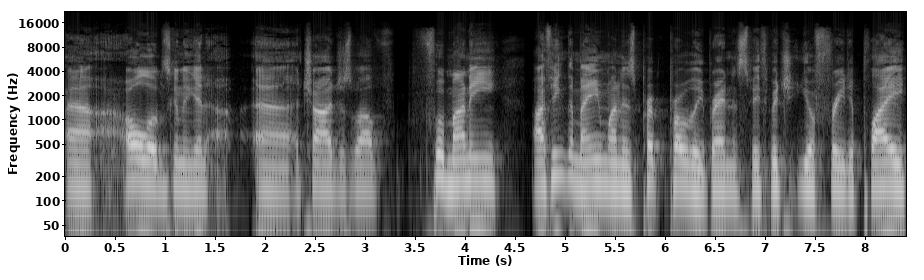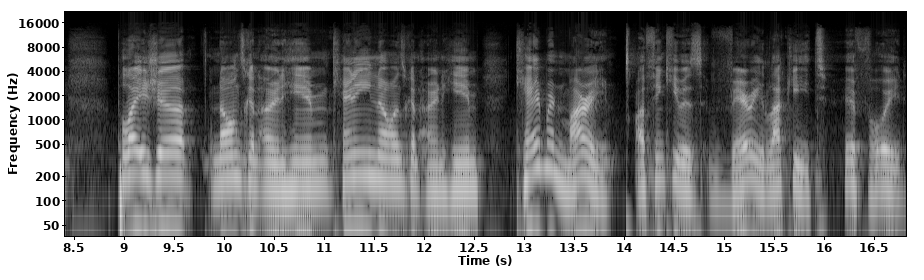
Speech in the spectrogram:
Uh, Olam's going to get uh, a charge as well for money. I think the main one is pr- probably Brandon Smith, which you're free to play. Pelasia, no one's going to own him. Kenny, no one's going to own him. Cameron Murray, I think he was very lucky to avoid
